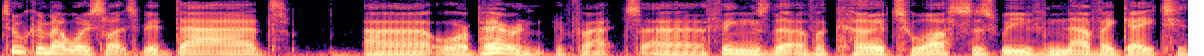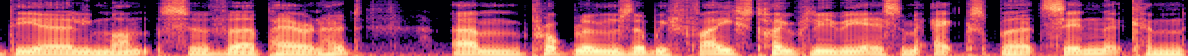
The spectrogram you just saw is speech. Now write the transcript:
talking about what it's like to be a dad uh, or a parent, in fact. Uh, things that have occurred to us as we've navigated the early months of uh, parenthood. Um, problems that we faced. Hopefully, we get some experts in that can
